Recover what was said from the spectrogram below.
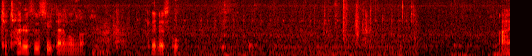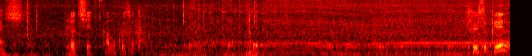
저 차를 쓸 수 있다는 건가? 오케이, let's go. 아이씨. 그렇지. 까먹고 있었다. 필스핀!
